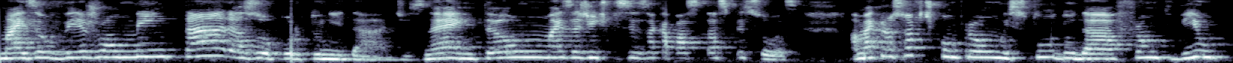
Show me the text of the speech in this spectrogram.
mas eu vejo aumentar as oportunidades, né? Então, mas a gente precisa capacitar as pessoas. A Microsoft comprou um estudo da FrontView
